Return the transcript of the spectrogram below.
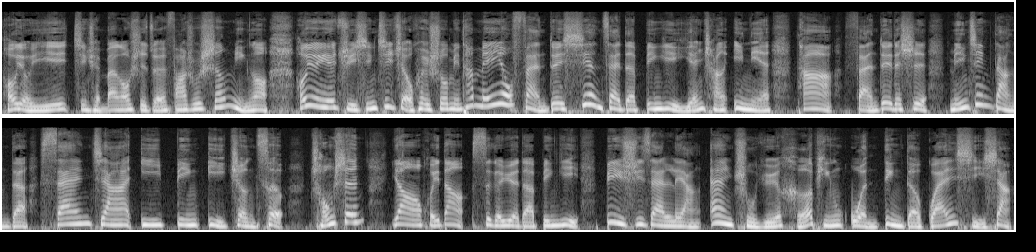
侯友谊竞选办公室昨天发出声明哦，侯友也举行记者会说明，他没有反对现在的兵役延长一年，他反对的是民进党的三加一兵役政策。重申要回到四个月的兵役，必须在两岸处于和平稳定的关系下。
